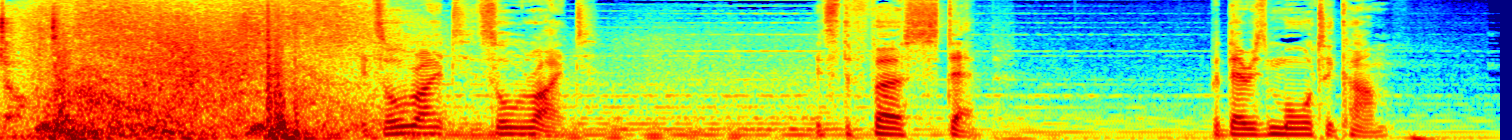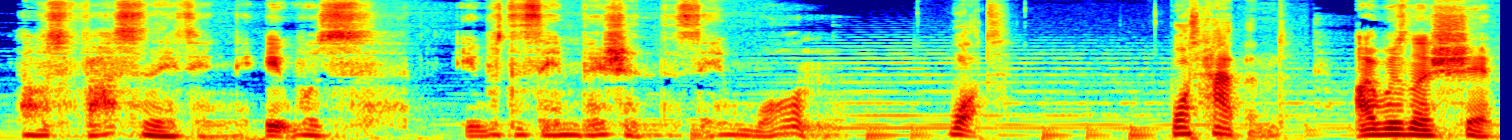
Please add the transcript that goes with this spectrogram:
Doctor. It's all right, it's all right. It's the first step. But there is more to come. That was fascinating. It was. It was the same vision, the same one. What? What happened? I was in a ship.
